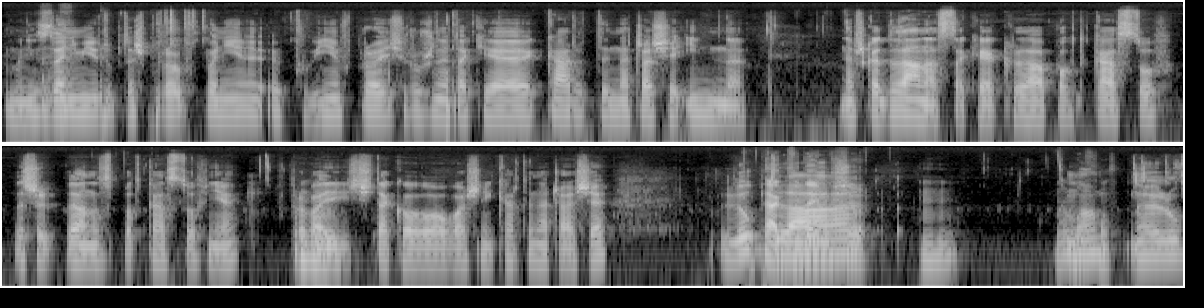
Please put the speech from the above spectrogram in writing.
Moim zdaniem YouTube też pro, powinien, powinien wprowadzić różne takie karty na czasie inne. Na przykład dla nas, takie jak dla podcastów, znaczy dla nas podcastów, nie? Wprowadzić taką właśnie kartę na czasie. Lub Tak, dla... wydaje mi się, że... Mhm. No, mów, No, mów. e, lub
